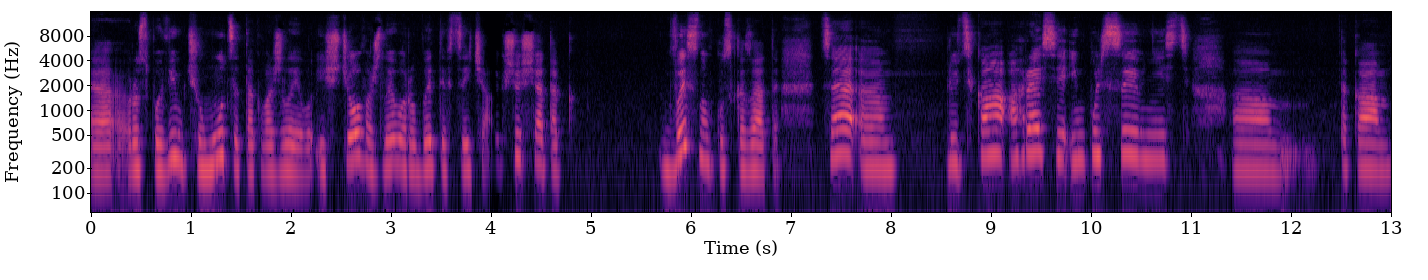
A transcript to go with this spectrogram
е, розповім, чому це так важливо і що важливо робити в цей час. Якщо ще так висновку сказати, це е, людська агресія, імпульсивність, е, така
